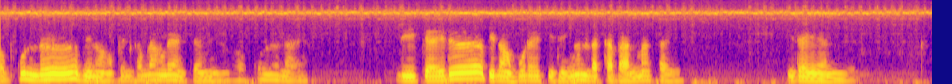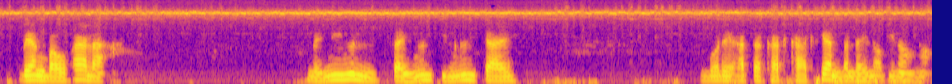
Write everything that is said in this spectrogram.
อบคุณเด้อพี่น้องเป็นกำลังแรงใจให้ขอบคุณหลายๆดีใจเด้อพี่น้องผู้ใดสิได้เงินรัฐบาลมาใส่สิได้แบ่งเบาภาระได้มีเงินใส่เงินกินเงินใจบ่ได้อัตคัดขาดแคลนบันไดเนาะพี่น้องเนาะ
